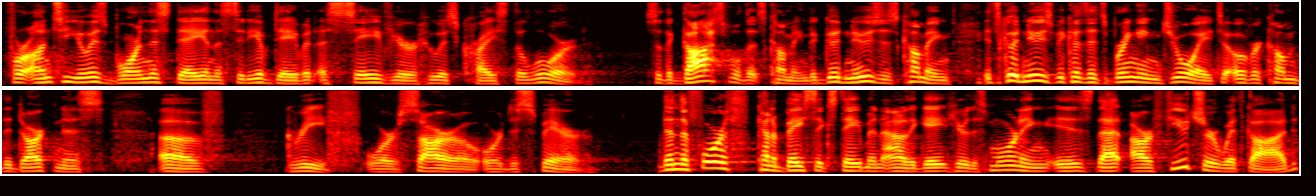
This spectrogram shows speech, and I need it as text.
For unto you is born this day in the city of David a Savior who is Christ the Lord. So, the gospel that's coming, the good news is coming. It's good news because it's bringing joy to overcome the darkness of grief or sorrow or despair. Then the fourth kind of basic statement out of the gate here this morning is that our future with God,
